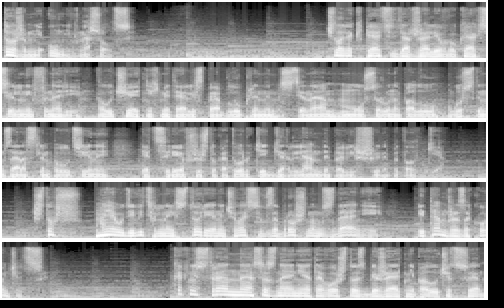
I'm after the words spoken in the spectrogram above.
Тоже мне умник нашелся. Человек пять держали в руках сильные фонари. Лучи от них метались по облупленным стенам, мусору на полу, густым зарослям паутины и отсыревшей штукатурки гирлянды, повисшей на потолке. Что ж, моя удивительная история началась в заброшенном здании, и там же закончится. Как ни странно, осознание того, что сбежать не получится,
